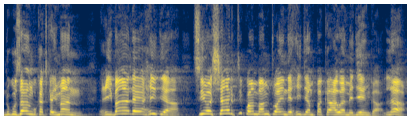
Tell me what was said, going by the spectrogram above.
ndugu zangu katika imani ibada ya hija sio sharti kwamba mtu aende hija mpaka awe amejenga. La.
